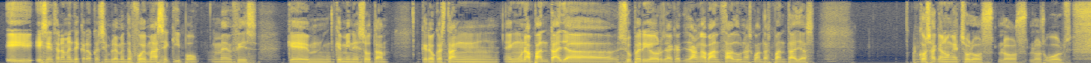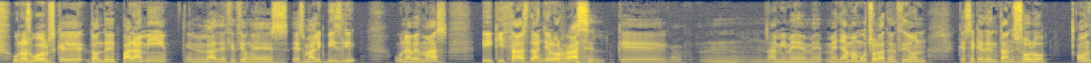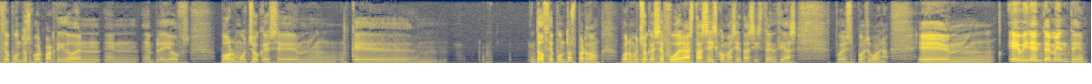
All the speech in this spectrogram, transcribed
Y, sinceramente creo que simplemente fue más equipo Memphis que, Minnesota creo que están en una pantalla superior, ya que ya han avanzado unas cuantas pantallas cosa que no han hecho los, los, los Wolves. Unos Wolves que donde para mí la decisión es, es Malik Beasley, una vez más, y quizás D'Angelo Russell, que mm, a mí me, llama mucho la atención que se queden tan solo 11 puntos por partido en, en, en playoffs, por mucho que se mm, que 12 puntos, perdón, por mucho que se fuera hasta 6,7 asistencias, pues, pues bueno. Em, evidentemente,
